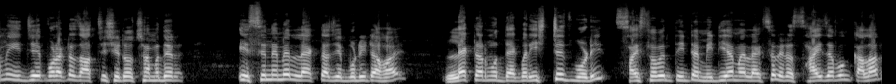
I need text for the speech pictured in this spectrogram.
আমি যে প্রোডাক্টটা যাচ্ছি, সেটা হচ্ছে আমাদের এস এন এম এর ল্যাকটা, যে বডিটা হয়, ল্যাকটার মধ্যে একবার স্টেজ বডি সাইজ পাবেন তিনটা মিডিয়াম এল, এক্সেল। এটা সাইজ এবং কালার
